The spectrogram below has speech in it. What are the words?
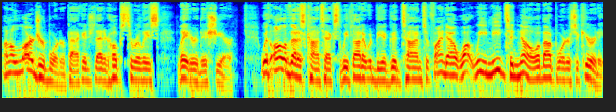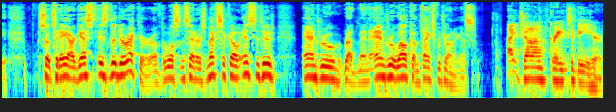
on a larger border package that it hopes to release later this year. With all of that as context, we thought it would be a good time to find out what we need to know about border security. So today our guest is the director of the Wilson Center's Mexico Institute, Andrew Rudman. Andrew, welcome. Thanks for joining us. Hi, John. Great to be here.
